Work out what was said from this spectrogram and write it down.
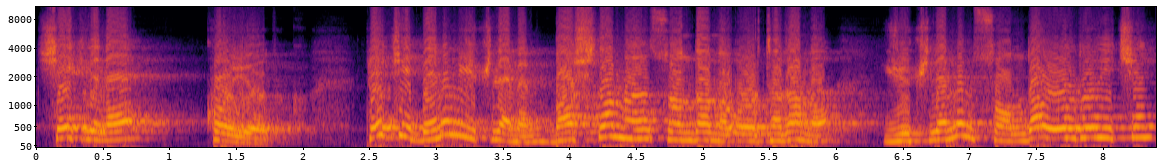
şekline koyuyorduk. Peki benim yüklemim başta mı, sonda mı, ortada mı? Yüklemim sonda olduğu için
